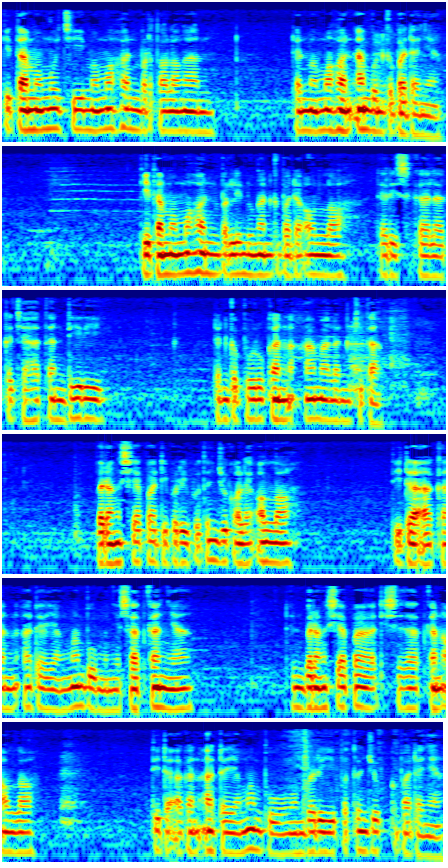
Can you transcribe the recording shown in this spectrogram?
Kita memuji memohon pertolongan dan memohon ampun kepadanya. Kita memohon perlindungan kepada Allah dari segala kejahatan diri dan keburukan amalan kita. Barang siapa diberi petunjuk oleh Allah, tidak akan ada yang mampu menyesatkannya, dan barang siapa disesatkan Allah, tidak akan ada yang mampu memberi petunjuk kepadanya.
